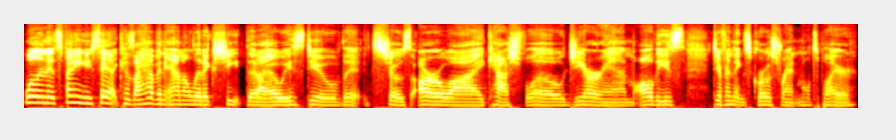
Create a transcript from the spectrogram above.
Well, and it's funny you say that because I have an analytics sheet that I always do that shows ROI, cash flow, GRM, all these different things, gross rent multiplier.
